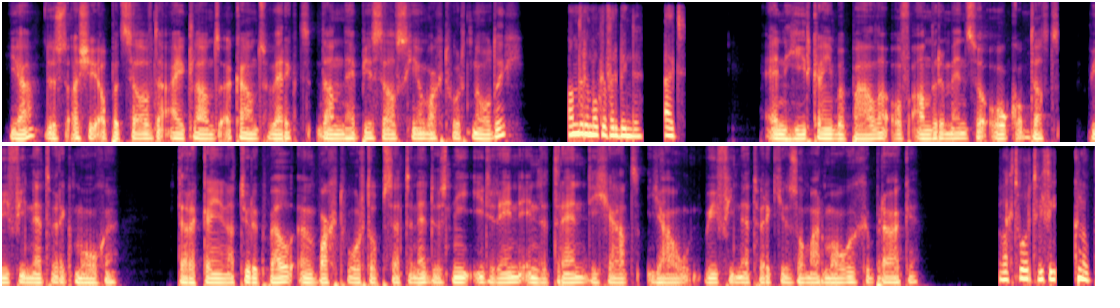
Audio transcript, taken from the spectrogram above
Ja, dus als je op hetzelfde iCloud-account werkt, dan heb je zelfs geen wachtwoord nodig. Anderen mogen verbinden. Uit. En hier kan je bepalen of andere mensen ook op dat wifi-netwerk mogen daar kan je natuurlijk wel een wachtwoord op zetten. Hè? Dus niet iedereen in de trein die gaat jouw wifi-netwerkje zomaar mogen gebruiken. Wachtwoord wifi, knop.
